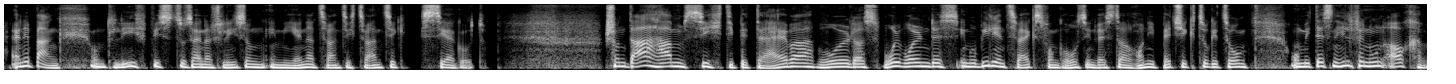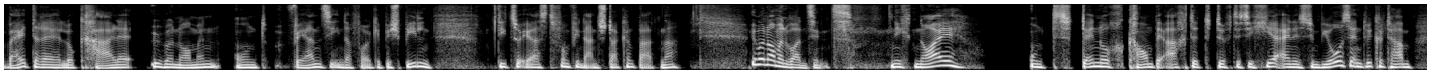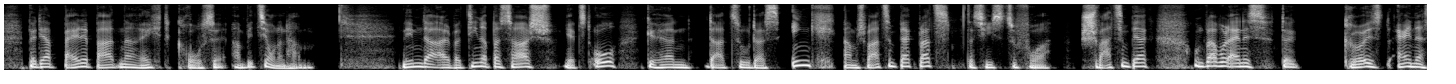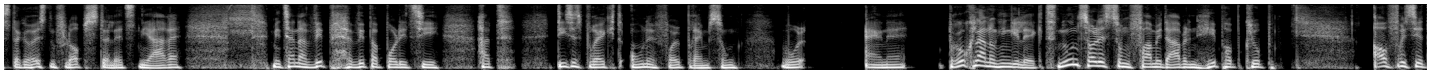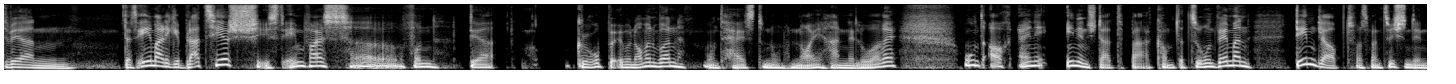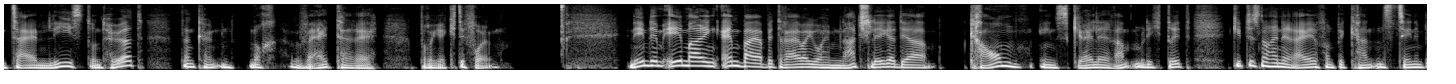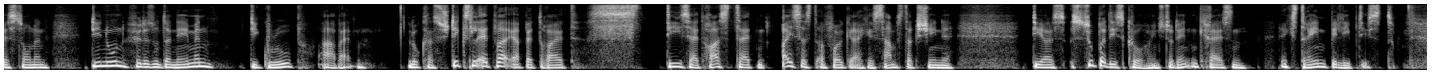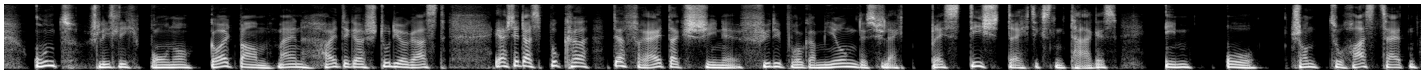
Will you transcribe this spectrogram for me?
eine Bank und lief bis zu seiner Schließung im Jänner 2020 sehr gut. Schon da haben sich die Betreiber wohl das Wohlwollen des Immobilienzweigs von Großinvestor Ronny Petschik zugezogen und mit dessen Hilfe nun auch weitere Lokale übernommen und werden sie in der Folge bespielen, die zuerst vom finanzstarken Partner übernommen worden sind. Nicht neu und dennoch kaum beachtet dürfte sich hier eine Symbiose entwickelt haben, bei der beide Partner recht große Ambitionen haben. Neben der Albertina Passage, jetzt O, gehören dazu das Ink am Schwarzenbergplatz, das hieß zuvor Schwarzenberg und war wohl eines der größt, eines der größten Flops der letzten Jahre. Mit seiner VIP-Wipper-Policy hat dieses Projekt ohne Vollbremsung wohl eine Bruchlandung hingelegt. Nun soll es zum formidablen Hip-Hop-Club auffrisiert werden. Das ehemalige Platzhirsch ist ebenfalls äh, von der Gruppe übernommen worden und heißt nun neu Hannelore. Und auch eine Innenstadtbar kommt dazu. Und wenn man dem glaubt, was man zwischen den Zeilen liest und hört, dann könnten noch weitere Projekte folgen. Neben dem ehemaligen Empire-Betreiber Joachim Natschläger, der kaum ins grelle Rampenlicht tritt, gibt es noch eine Reihe von bekannten Szenenpersonen, die nun für das Unternehmen, die Group, arbeiten. Lukas Stixel etwa, er betreut die seit Horstzeiten äußerst erfolgreiche Samstagsschiene, die als Superdisco in Studentenkreisen extrem beliebt ist. Und schließlich Bruno Goldbaum, mein heutiger Studiogast. Er steht als Booker der Freitagsschiene für die Programmierung des vielleicht prestigeträchtigsten Tages im O. Schon zu Horstzeiten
